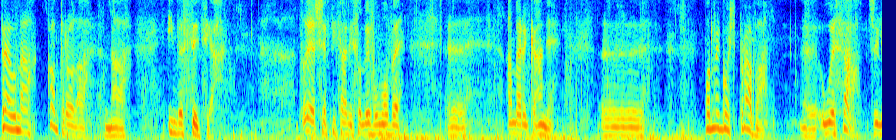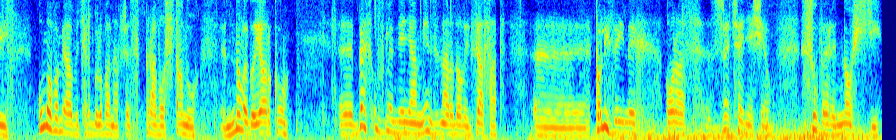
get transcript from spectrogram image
pełna kontrola na inwestycjach. Co jeszcze wpisali sobie w umowę e, Amerykanie? E, podległość prawa e, USA, czyli umowa miała być regulowana przez prawo stanu Nowego Jorku e, bez uwzględnienia międzynarodowych zasad e, kolizyjnych oraz zrzeczenie się suwerenności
